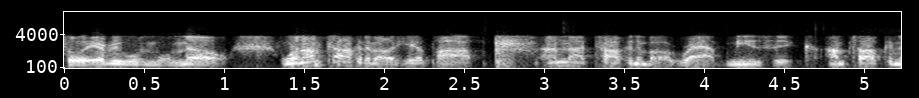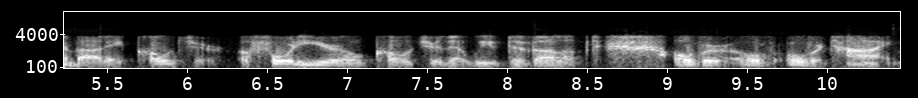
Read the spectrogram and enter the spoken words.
so everyone will know. When I'm talking about hip hop, I'm not talking about rap music. I'm talking about a culture, a 40 year old culture that we've developed over over over time.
